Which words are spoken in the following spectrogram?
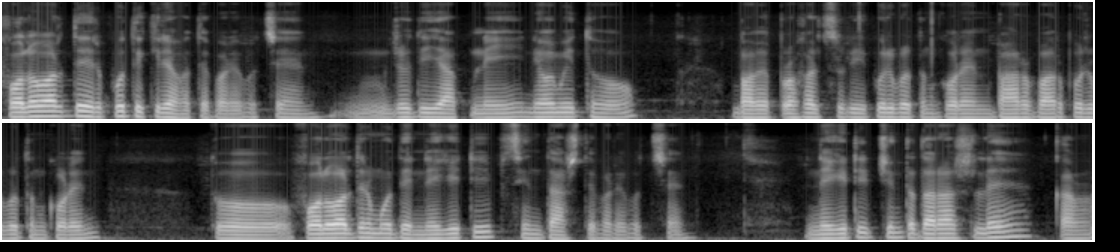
ফলোয়ারদের প্রতিক্রিয়া হতে পারে, বুঝছেন? যদি আপনি নিয়মিতভাবে প্রোফাইল ছবি পরিবর্তন করেন, বারবার পরিবর্তন করেন, তো ফলোয়ারদের মধ্যে নেগেটিভ চিন্তা আসতে পারে, বুঝছেন? নেগেটিভ চিন্তাধারা আসলে কারণ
